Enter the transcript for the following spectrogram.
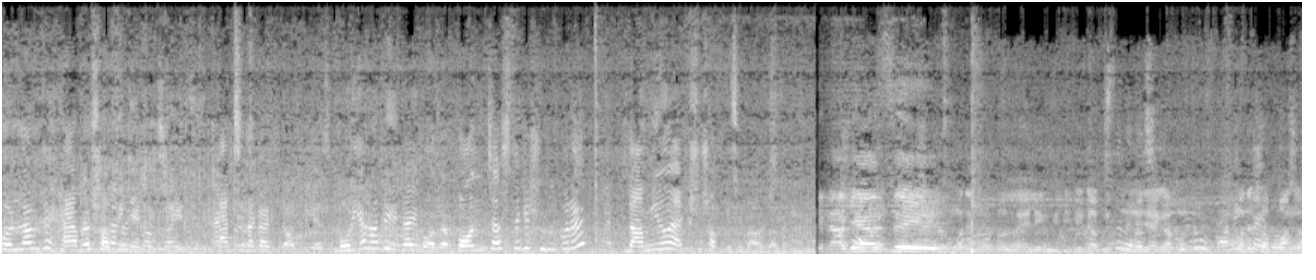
করলাম যে হ্যাঁ আমরা শপিং এসেছি। একশো টাকার টপ ইয়েস গড়িয়াহাটে এটাই মজা। পঞ্চাশ থেকে শুরু করে দামিও একশো সব কিছু পাওয়া যাবে। আগে আসছে আমাদের কত লাইলিং দিদি যেটা আপনি কোনো জায়গা পাবেন আমাদের সব বাংলা।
